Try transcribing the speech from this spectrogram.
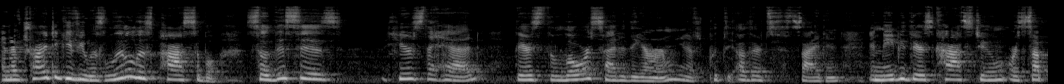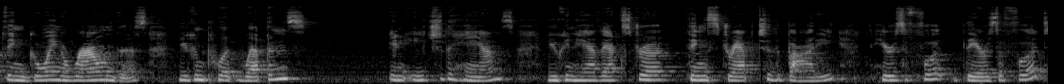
And I've tried to give you as little as possible. So this is, here's the head. There's the lower side of the arm. You have to put the other side in. And maybe there's costume or something going around this. You can put weapons in each of the hands. You can have extra things strapped to the body. Here's a foot, there's a foot.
